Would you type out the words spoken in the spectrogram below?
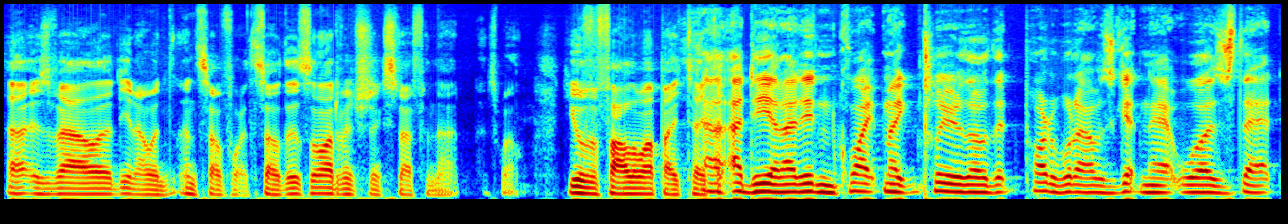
uh, is valid, you know, and, and so forth. So there's a lot of interesting stuff in that as well. You have a follow up, I take it. I, I did. I didn't quite make clear though that part of what I was getting at was that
